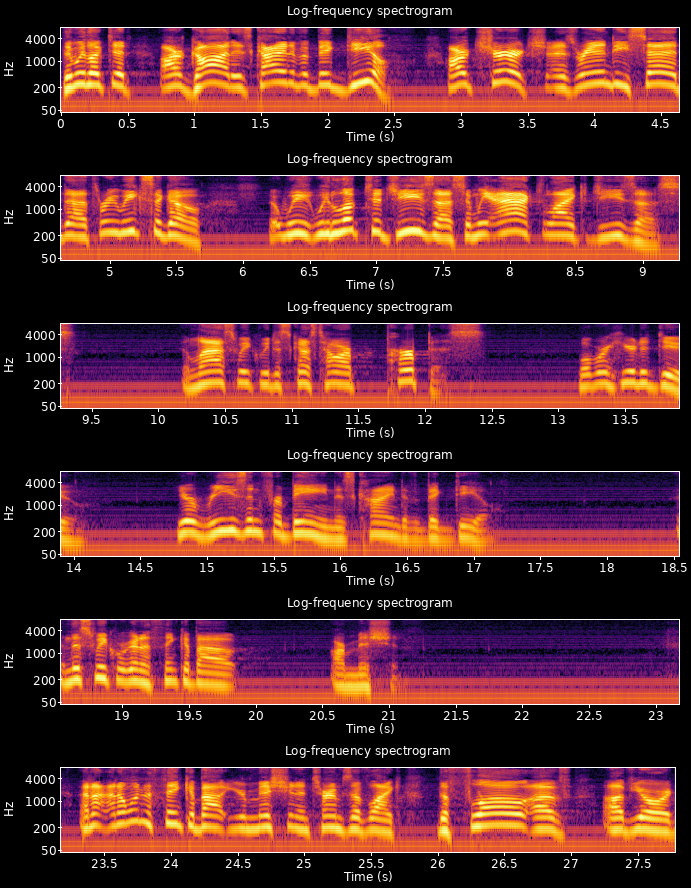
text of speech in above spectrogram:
Then we looked at our God is kind of a big deal. Our church, as Randy said uh, three weeks ago, we, we look to Jesus and we act like Jesus. And last week we discussed how our purpose, what we're here to do, your reason for being is kind of a big deal. And this week we're going to think about our mission. And I, and I, want to think about your mission in terms of like the flow of, of your,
